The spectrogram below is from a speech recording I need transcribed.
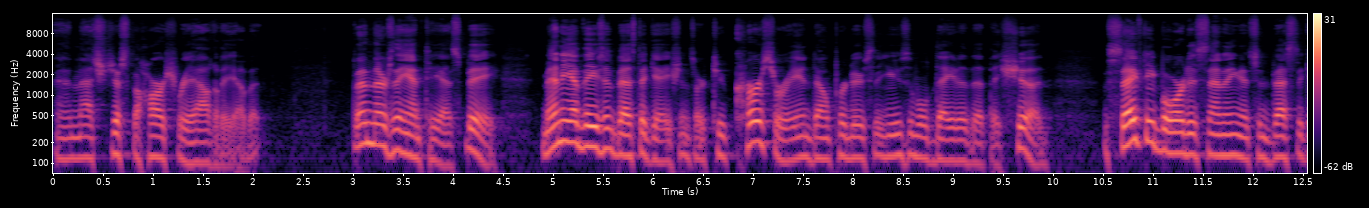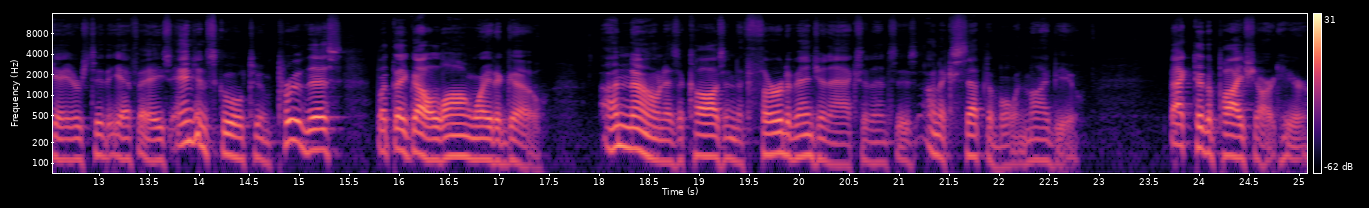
and that's just the harsh reality of it. Then there's the NTSB. Many of these investigations are too cursory and don't produce the usable data that they should. The Safety Board is sending its investigators to the FAA's engine school to improve this, but they've got a long way to go. Unknown as a cause in a third of engine accidents is unacceptable in my view. Back to the pie chart here.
